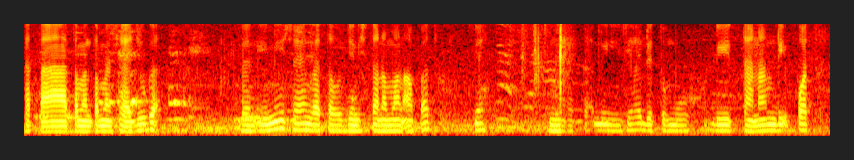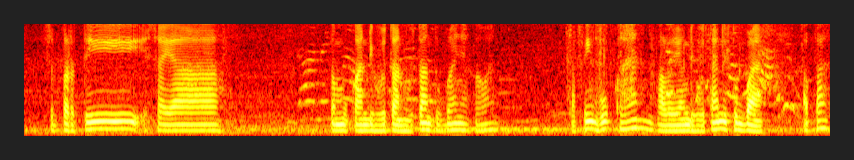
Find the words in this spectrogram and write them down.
kata teman-teman saya juga. Dan ini saya nggak tahu jenis tanaman apa tuh ya. Mereka di dia ditumbuh ditanam di pot. Seperti saya temukan di hutan-hutan tuh banyak kawan. Tapi bukan kalau yang di hutan itu apa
